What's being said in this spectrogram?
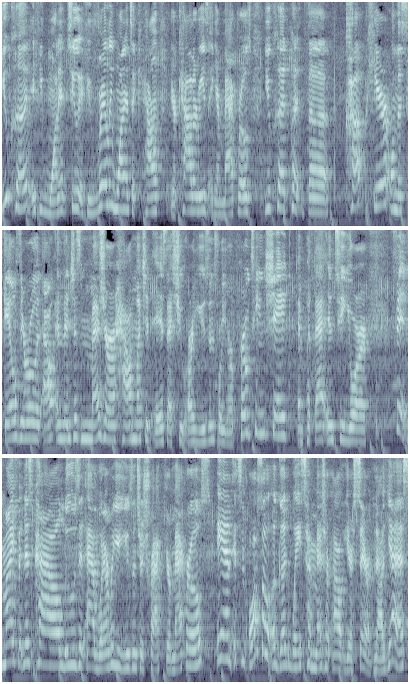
you could, if you wanted to, if you really wanted to count your calories and your macros, you could put the cup here on the scale, zero it out, and then just measure how much it is that you are using for your protein shake and put that into your Fit MyFitnessPal Lose It app, whatever you're using to track your macros. And it's also a good way to measure out your syrup. Now, yes,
